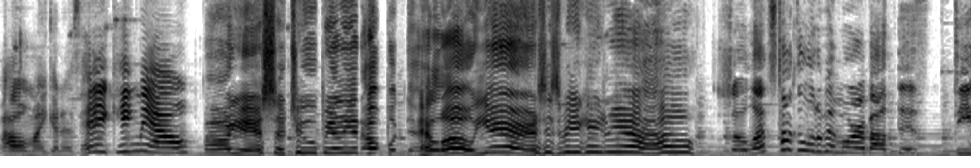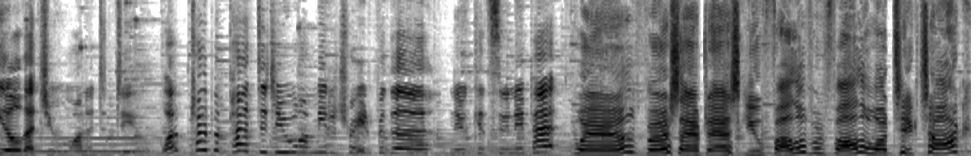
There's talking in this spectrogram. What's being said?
Oh my goodness. Hey, King Meow. Oh, yes, a two billion. Oh, but hello. Yes, it's me, King Meow. So let's talk a little bit more about this deal that you wanted to do. What type of pet did you want me to trade for the new Kitsune pet? Well, first I have to ask you, follow for follow on TikTok?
